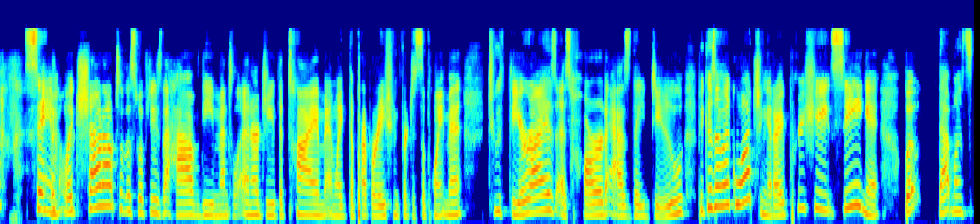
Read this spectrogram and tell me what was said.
Same. Like shout out to the Swifties that have the mental energy, the time, and like the preparation for disappointment to theorize as hard as they do because I like watching it. I appreciate seeing it, but that must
